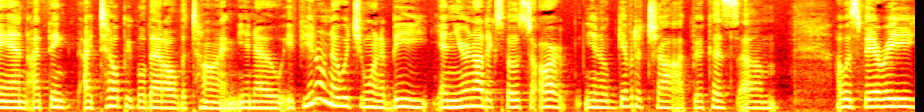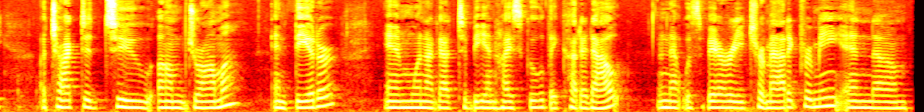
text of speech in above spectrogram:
and I think I tell people that all the time. You know, if you don't know what you want to be and you're not exposed to art, you know, give it a shot because um, I was very attracted to um, drama and theater. And when I got to be in high school, they cut it out. And that was very traumatic for me. And um,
